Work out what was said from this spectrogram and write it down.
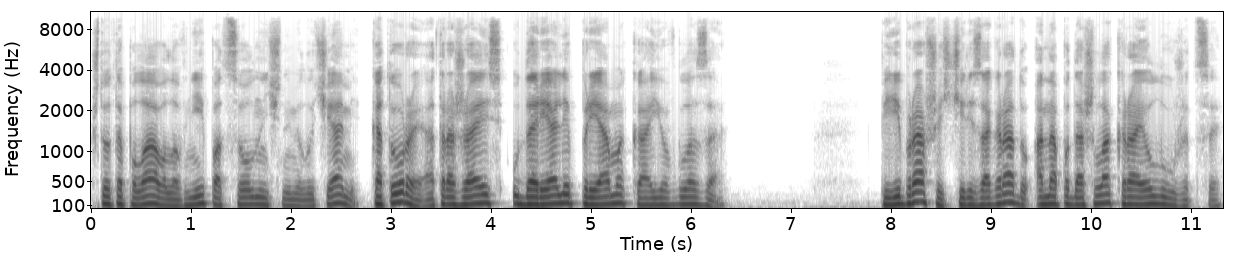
что-то плавало в ней под солнечными лучами, которые, отражаясь, ударяли прямо Кайо в глаза. Перебравшись через ограду, она подошла к краю лужицы.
